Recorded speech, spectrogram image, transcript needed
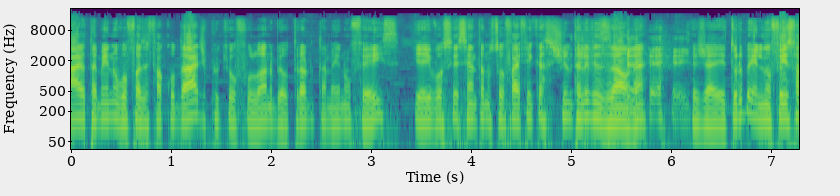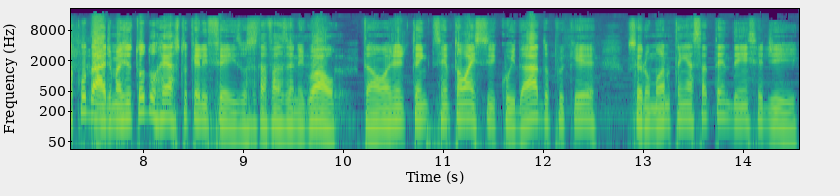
ah, eu também não vou fazer faculdade porque o fulano Beltrano também não fez. E aí você senta no sofá e fica assistindo televisão, né? Ou seja, tudo bem, ele não fez faculdade, mas de todo o resto que ele fez, você está fazendo igual? Então a gente tem que sempre tomar esse cuidado porque o ser humano tem essa tendência de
